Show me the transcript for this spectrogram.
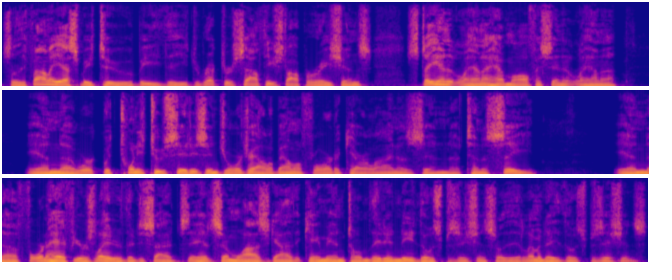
So they finally asked me to be the director of Southeast Operations, stay in Atlanta, have my office in Atlanta, and uh, work with 22 cities in Georgia, Alabama, Florida, Carolinas, and uh, Tennessee. And uh, four and a half years later, they decided they had some wise guy that came in and told them they didn't need those positions, so they eliminated those positions.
